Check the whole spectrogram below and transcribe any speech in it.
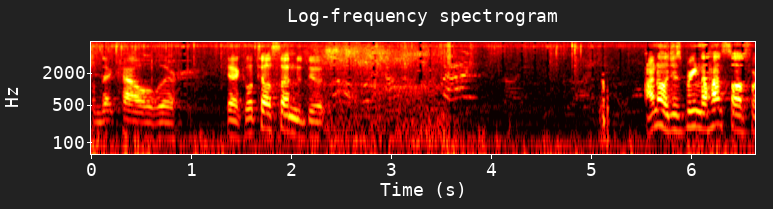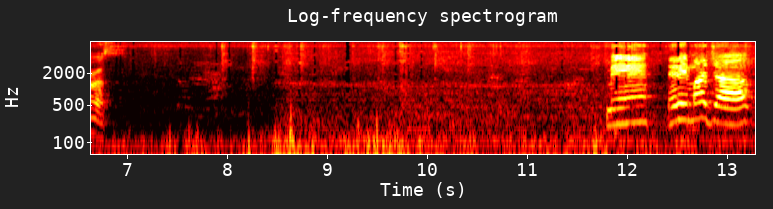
From that cow over there. Yeah, go tell Son to do it. I know, just bring the hot sauce for us. Man, it ain't my job.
